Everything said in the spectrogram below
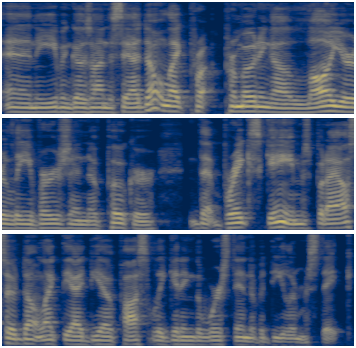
And he even goes on to say, I don't like pro- promoting a lawyerly version of poker that breaks games, but I also don't like the idea of possibly getting the worst end of a dealer mistake.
